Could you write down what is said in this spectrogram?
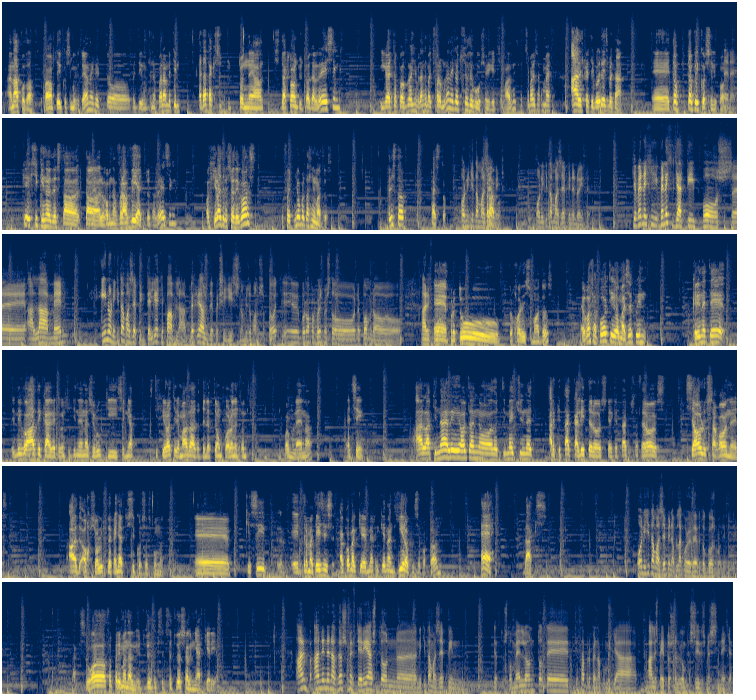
ανάποδα. Πάμε από το 20 μέχρι το 1 γιατί το, με την, την αφορά με την κατάταξη των uh, συντακτών του Total Racing για το παγκόσμιο πρωτάθλημα της Φόρμουλας 1 για τους οδηγούς, όχι για τις ομάδες. Για τις ομάδες έχουμε άλλες κατηγορίες μετά. Ε, top, top 20 λοιπόν. Ναι, ναι. Και ξεκινώντας τα, τα ναι. λεγόμενα βραβεία του Total Racing, ο χειρότερος οδηγός του φετινού πρωταθλήματος. Χρήστο, το. Ο Νικήτα Μαζέπιν. Ο Νικήτα Μαζέπιν εννοείται. Και δεν έχει, δεν έχει γιατί, πώς, ε, αλλά μεν. Είναι ο Νικήτα Μαζέπιν. Τελεία και παύλα. Δεν χρειάζονται επεξηγήσεις νομίζω πάνω σε αυτό και μπορούμε να προχωρήσουμε στον επόμενο αριθμό. Ε, προτού προχωρήσουμε όντως, εγώ θα πω ότι ο Μαζέπιν κρίνεται λίγο άδικα γιατί έχει γίνει ένας rookie σε μια στη χειρότερη ομάδα των τελευταίων πολλών ετών στην Φόρμουλα 1. Έτσι. Αλλά απ' την άλλη, όταν ο teammate είναι αρκετά καλύτερος και αρκετά πιο σταθερός σε όλους τους αγώνες, όχι σε όλους, του 19 τους 20 ας πούμε. Ε, και εσύ ε, τερματίζεις ακόμα και μέχρι και έναν γύρο πίσω από αυτόν. Ε, εντάξει. Ο Νικήτα Μαζέπιν απλά κοροϊδεύει τον κόσμο, Δημήτρη. Εντάξει, εγώ θα περιμένω άλλη, θα του δώσω άλλη μια ευκαιρία. Αν, αν είναι να δώσουμε ευκαιρία στον uh, Νικήτα Μαζέπιν για το, στο μέλλον, τότε τι θα έπρεπε να πούμε για άλλες περιπτώσεις οδηγών που θα συζητήσουμε στη συνέχεια;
